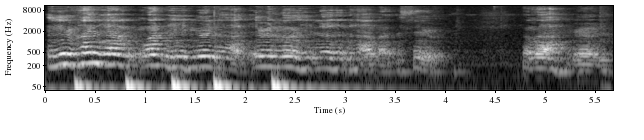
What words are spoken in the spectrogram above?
he finds out what he's good at even though he doesn't have a suit. So that's good.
